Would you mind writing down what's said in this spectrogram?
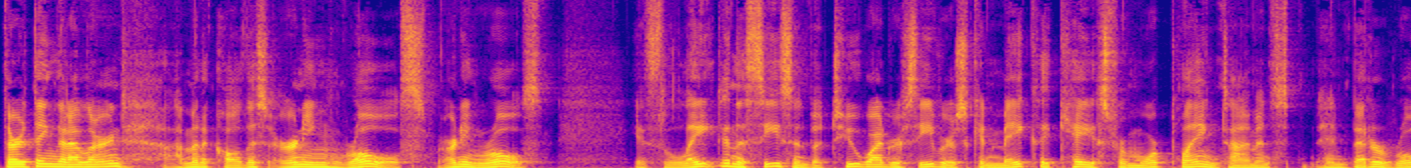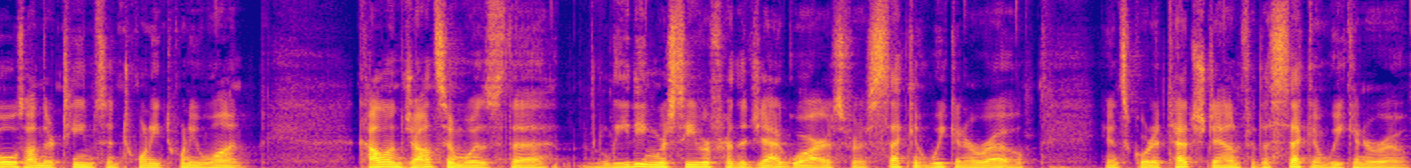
Third thing that I learned, I'm going to call this earning roles. Earning roles. It's late in the season, but two wide receivers can make the case for more playing time and, and better roles on their teams in 2021. Collin Johnson was the leading receiver for the Jaguars for a second week in a row and scored a touchdown for the second week in a row.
